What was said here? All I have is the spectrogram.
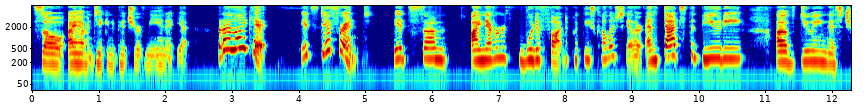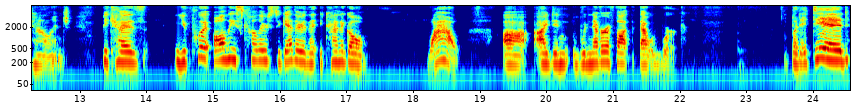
so I haven't taken a picture of me in it yet. But I like it. It's different. It's, um, I never would have thought to put these colors together. And that's the beauty of doing this challenge because you put all these colors together that you kind of go, wow, uh, I didn't, would never have thought that that would work. But it did.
